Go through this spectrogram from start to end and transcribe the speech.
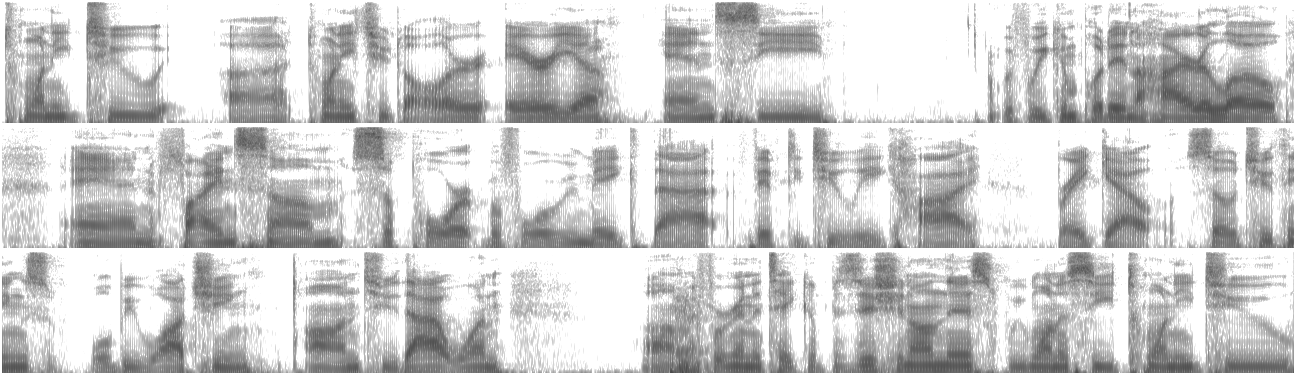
22 uh, $22 area and see if we can put in a higher low and find some support before we make that 52 week high breakout. So two things we'll be watching on to that one. Um, if we're going to take a position on this, we want to see 22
